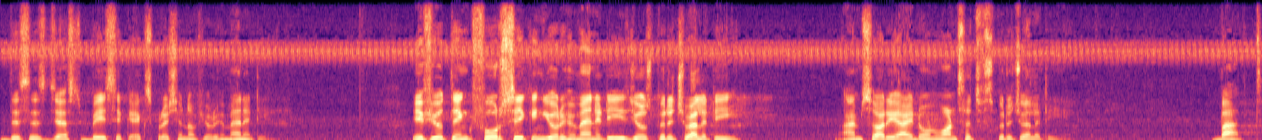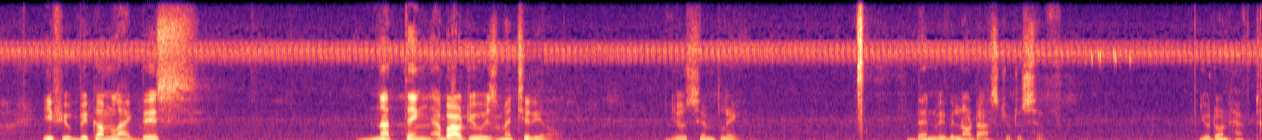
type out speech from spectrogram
this is just basic expression of your humanity. If you think forsaking your humanity is your spirituality, I'm sorry, I don't want such spirituality. But if you become like this, nothing about you is material. You simply… then we will not ask you to serve. You don't have to.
